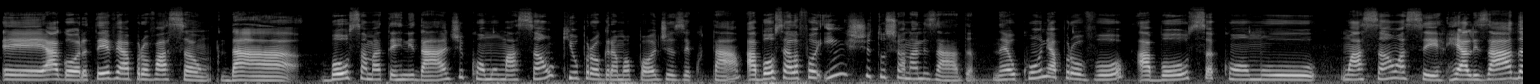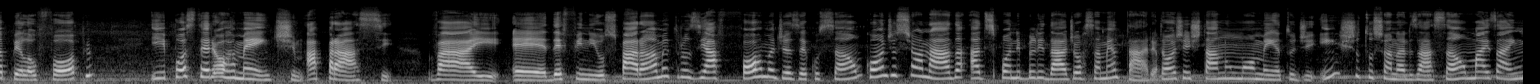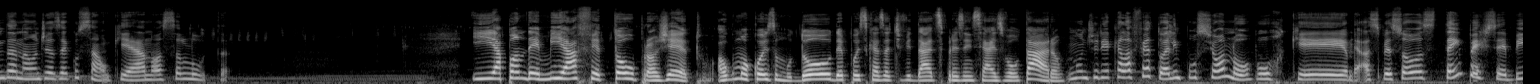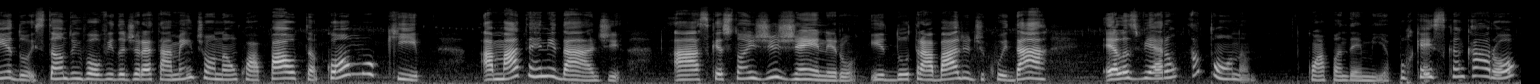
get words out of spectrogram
é, agora teve a aprovação da Bolsa Maternidade como uma ação que o programa pode executar. A bolsa ela foi institucionalizada, né? O CUNE aprovou a bolsa como uma ação a ser realizada pela UFOP e posteriormente a praxe vai é, definir os parâmetros e a forma de execução condicionada à disponibilidade orçamentária. Então a gente está num momento de institucionalização, mas ainda não de execução, que é a nossa luta. E a pandemia afetou o projeto? Alguma coisa mudou depois que as atividades presenciais voltaram? Não diria que ela afetou, ela impulsionou, porque as pessoas têm percebido, estando envolvidas diretamente ou não com a pauta, como que a maternidade, as questões de gênero e do trabalho de cuidar, elas vieram à tona com a pandemia, porque escancarou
